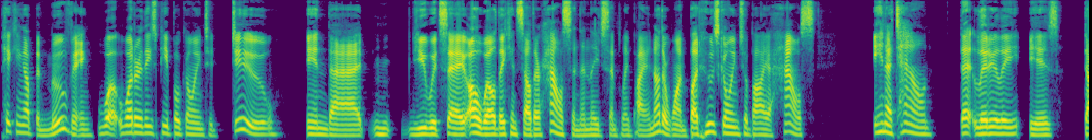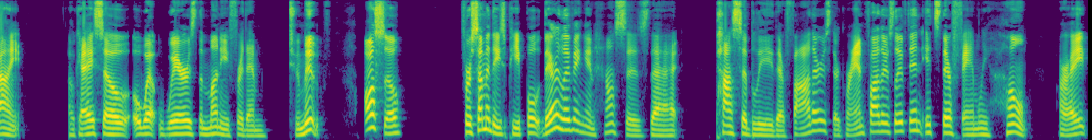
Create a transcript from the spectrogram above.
picking up and moving what what are these people going to do in that you would say, oh, well, they can sell their house and then they simply buy another one. But who's going to buy a house in a town that literally is dying? Okay, so uh, where's the money for them to move? Also, for some of these people, they're living in houses that possibly their fathers, their grandfathers lived in. It's their family home. All right.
